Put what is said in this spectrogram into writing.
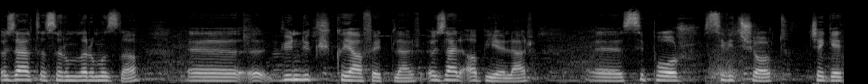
özel tasarımlarımızla, e, e, günlük kıyafetler, özel abiyeler, e, spor, sweatshirt, ceket,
